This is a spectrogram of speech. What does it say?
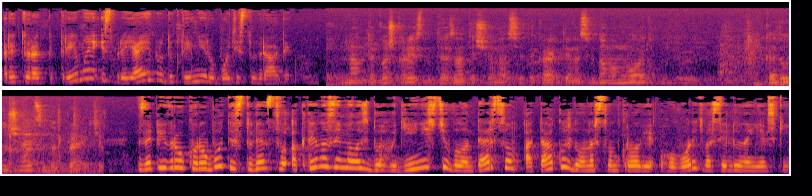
ректорат підтримує і сприяє продуктивній роботі студради. Нам також корисно те знати, що у нас є така активна свідома молодь, яка долучається до проєктів. За півроку роботи студентство активно займалось благодійністю, волонтерством, а також донорством крові, говорить Василь Дунаєвський.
